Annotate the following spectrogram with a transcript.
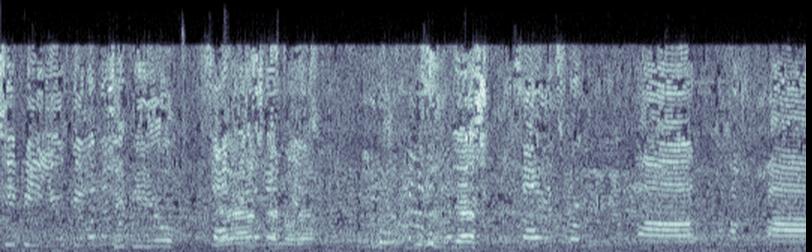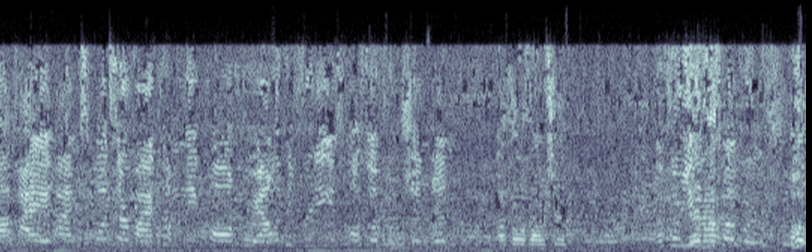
TPU filament. CPU. Solar yes, I know filament, that. yes. So it's from uh, uh I I'm sponsored by a company called Creality 3D. It's also from Shenzhen. Auto function. Uh, for you, uh, for you. Oh,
